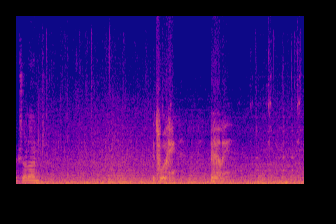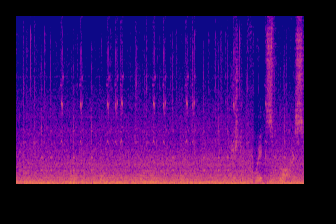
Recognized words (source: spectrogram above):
Excellent. It's working. Barely. Just a quick splice.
